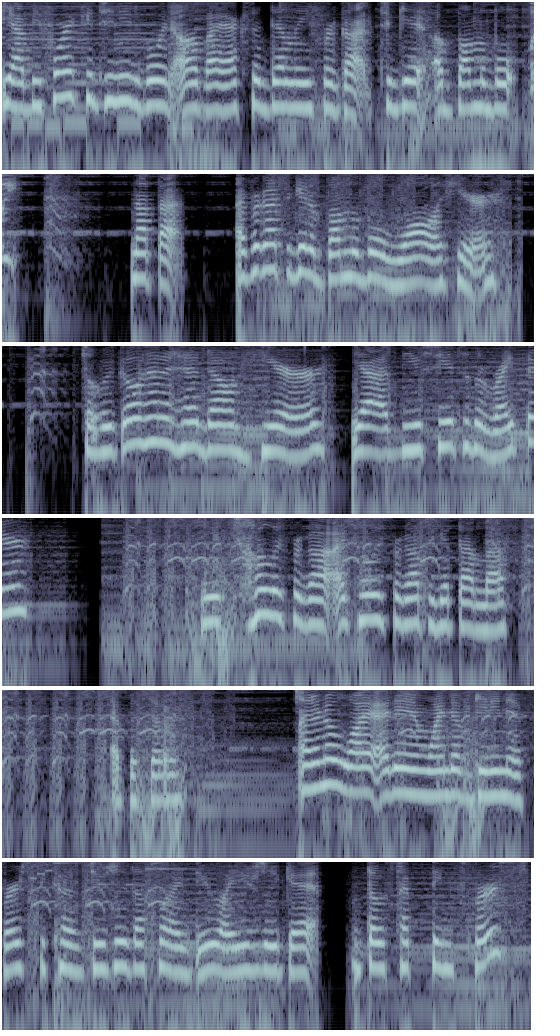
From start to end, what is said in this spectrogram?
yeah, before I continued going up, I accidentally forgot to get a bombable. Wait, not that. I forgot to get a bombable wall here. So we go ahead and head down here. Yeah, do you see it to the right there? We totally forgot. I totally forgot to get that last episode. I don't know why I didn't wind up getting it first because usually that's what I do. I usually get those type of things first.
